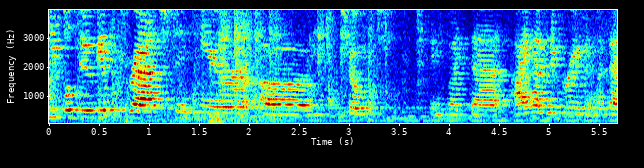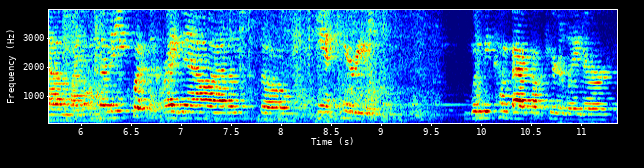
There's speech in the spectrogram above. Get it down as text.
people do get scratched in here, um, choked, things like that. I have an agreement with Adam. I don't have any equipment right now, Adam, so I can't hear you. When we come back up here later,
